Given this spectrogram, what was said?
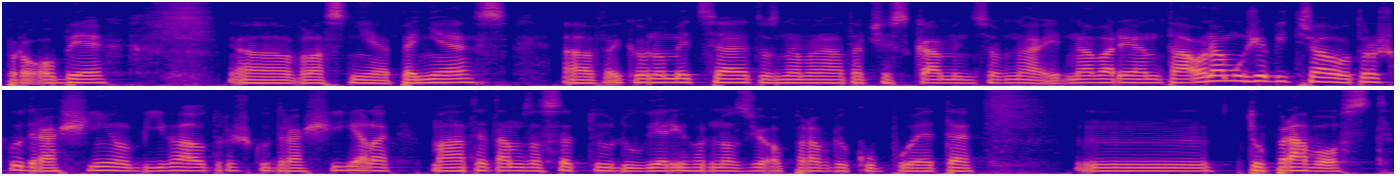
pro oběh uh, vlastně peněz uh, v ekonomice, to znamená ta Česká mincovna je jedna varianta. Ona může být třeba o trošku dražší, no, bývá o trošku dražší, ale máte tam zase tu důvěryhodnost, že opravdu kupujete mm, tu pravost.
